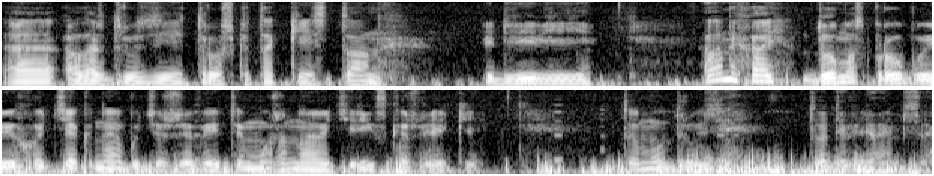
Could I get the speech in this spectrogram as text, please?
Е, Але ж, друзі, трошки такий стан підвів її. Але нехай вдома спробую хоч як-небудь оживити, може навіть рік скажу який. Тому, друзі, додивляємося.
